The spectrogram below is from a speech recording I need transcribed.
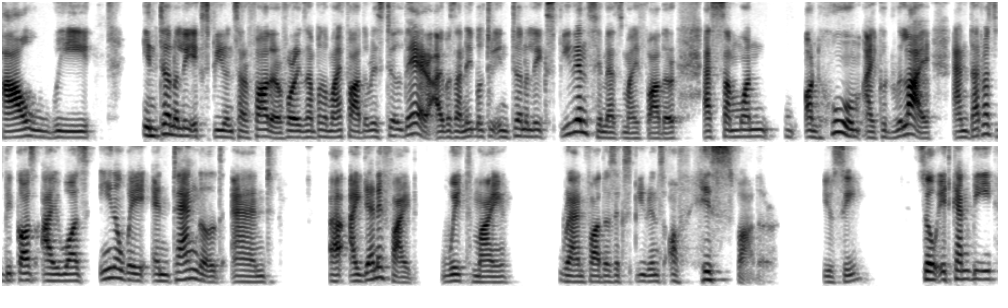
how we internally experience our father. For example, my father is still there. I was unable to internally experience him as my father, as someone on whom I could rely. And that was because I was, in a way, entangled and uh, identified with my grandfather's experience of his father, you see? So it can be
